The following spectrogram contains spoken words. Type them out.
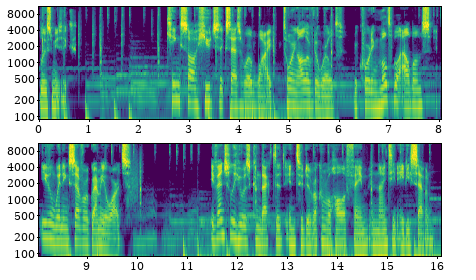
blues music. King saw huge success worldwide, touring all over the world, recording multiple albums, even winning several Grammy Awards. Eventually, he was conducted into the Rock and Roll Hall of Fame in 1987.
